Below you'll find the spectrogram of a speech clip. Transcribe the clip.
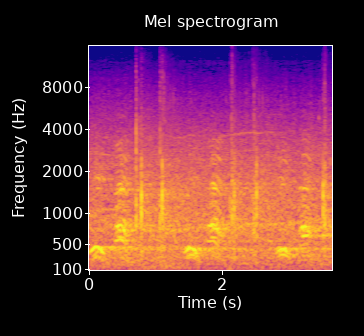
Defense! Defense! Defense!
